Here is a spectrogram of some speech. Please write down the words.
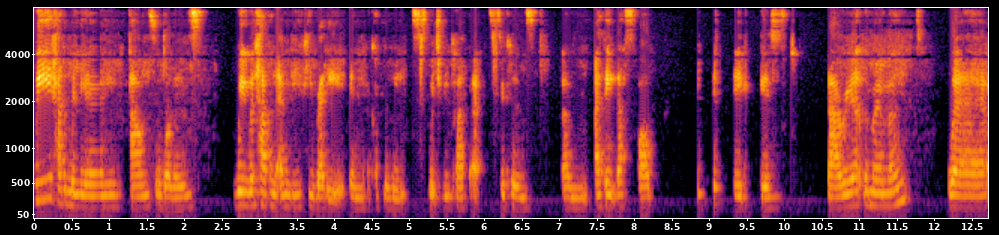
we had a million pounds or dollars, we would have an MVP ready in a couple of weeks, which would be perfect because um, I think that's our biggest barrier at the moment, where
